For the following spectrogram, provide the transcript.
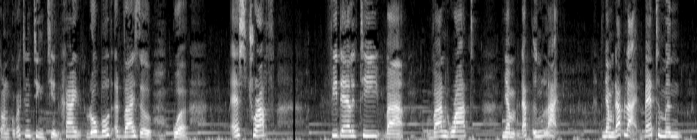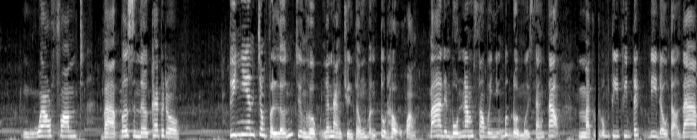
còn có các chương trình triển khai Robot Advisor của Estraf, Fidelity và Vanguard nhằm đáp ứng lại nhằm đáp lại Betterment, Wealth Fund và Personal Capital. Tuy nhiên, trong phần lớn trường hợp, ngân hàng truyền thống vẫn tụt hậu khoảng 3 đến 4 năm so với những bước đổi mới sáng tạo mà các công ty fintech đi đầu tạo ra.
